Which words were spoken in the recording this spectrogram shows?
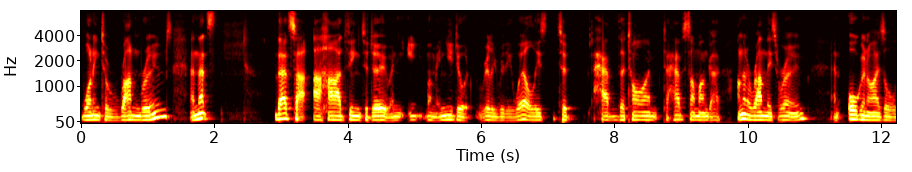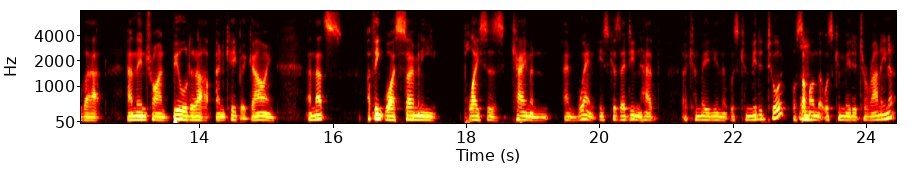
wanting to run rooms, and that's that's a, a hard thing to do and you, i mean you do it really really well is to have the time to have someone go i'm going to run this room and organize all that and then try and build it up and keep it going and that's i think why so many places came and, and went is because they didn't have a comedian that was committed to it or someone that was committed to running it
